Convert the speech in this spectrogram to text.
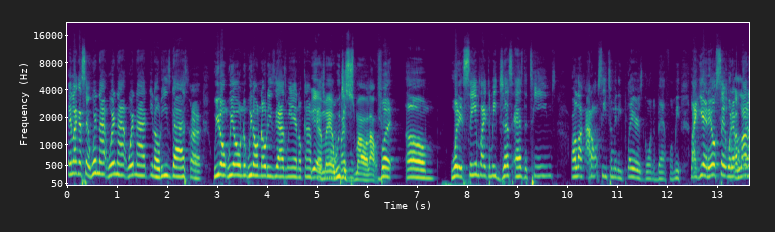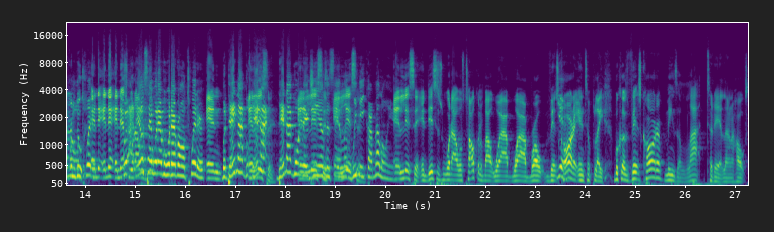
and like I said, we're not, we're not, we're not. You know, these guys are. We don't, we don't, we don't know these guys. We ain't no conversation. Yeah, man, we just a personally. small outfit. But um, what it seems like to me, just as the teams are like, I don't see too many players going to bat for me. Like, yeah, they'll say whatever. A lot of them on do. Twitter. And- and- and that's Well, what they'll say going- whatever, whatever on Twitter. and but they're not. They're listen, not. They're not going to their GMs and saying, and "Look, we need Carmelo in here." And listen, and this is what I was talking about where I why I brought Vince Yeah. Carter into play because Vince Carter means a lot to the Atlanta Hawks.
